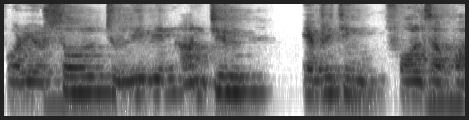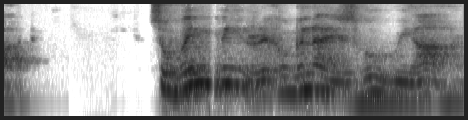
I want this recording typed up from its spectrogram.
for your soul to live in until everything falls apart. So when we recognize who we are,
